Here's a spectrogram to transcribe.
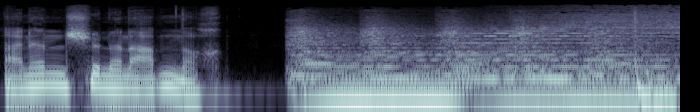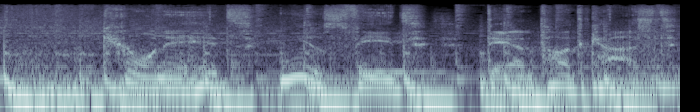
Einen schönen Abend noch. Krone-Hit Newsfeed, der Podcast.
